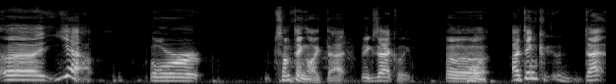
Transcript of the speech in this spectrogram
uh, yeah, or something like that. Exactly. Uh, I think that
